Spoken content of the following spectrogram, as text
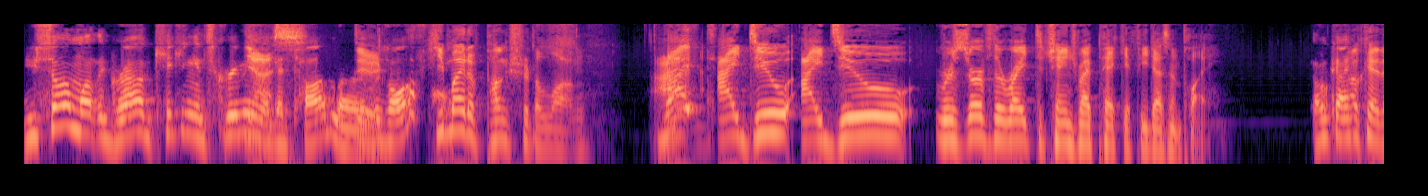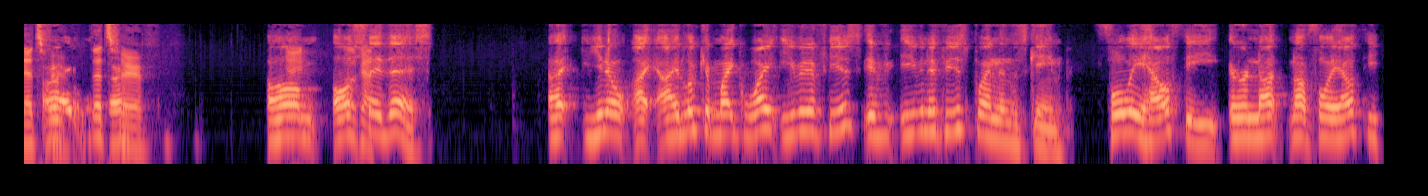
You saw him on the ground kicking and screaming yes. like a toddler. Dude, it was awful. He might have punctured a lung. I, I do I do reserve the right to change my pick if he doesn't play. Okay. Okay, that's fair. Right, that's fair. fair. Um, okay. I'll okay. say this. Uh, you know, I, I look at Mike White, even if he is, if even if he is playing in this game fully healthy or not, not fully healthy,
